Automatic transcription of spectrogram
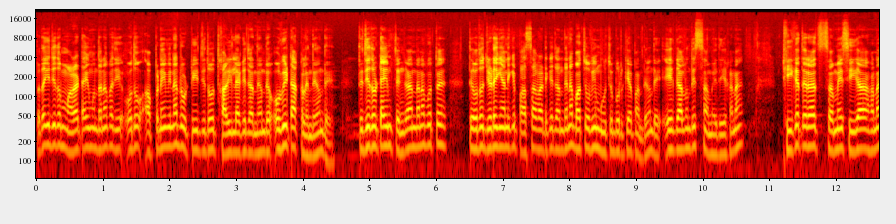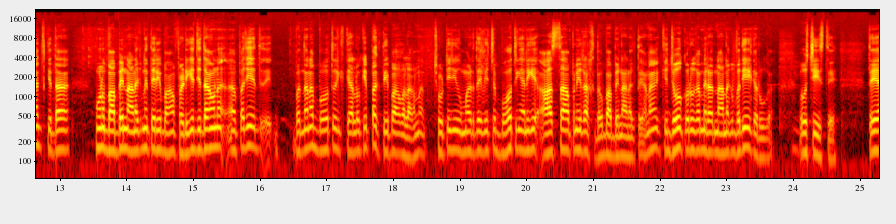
ਪਤਾ ਕਿ ਜਦੋਂ ਮਾੜਾ ਟਾਈਮ ਹੁੰਦਾ ਨਾ ਭਾਜੀ ਉਦੋਂ ਆਪਣੇ ਵੀ ਨਾ ਰੋਟੀ ਜਦੋਂ ਥਾਲੀ ਲੈ ਕੇ ਜਾਂਦੇ ਹੁੰਦੇ ਉਹ ਵੀ ਢੱਕ ਲੈਂਦੇ ਹੁੰਦੇ। ਤੇ ਜਦੋਂ ਟਾਈਮ ਚੰਗਾ ਹੁੰਦਾ ਨਾ ਪੁੱਤ ਤੇ ਉਦੋਂ ਜਿਹੜੇ ਯਾਨੀ ਕਿ ਪਾਸਾ ਵੱਟ ਕੇ ਜਾਂਦੇ ਨਾ ਬਾਅਦ 'ਚ ਉਹ ਵੀ ਮੂੰਹ 'ਚ ਬੁਰਕੇ ਪਾਉਂਦੇ ਹੁੰਦੇ। ਇਹ ਗੱਲ ਹੁੰਦੀ ਸਮੇਂ ਦੀ ਹਨਾ? ਠੀਕ ਹੈ ਤੇਰਾ ਸਮੇਂ ਸੀਗਾ ਹਨਾ? ਕਿਦਾਂ ਹੁਣ ਬਾਬੇ ਨਾਨਕ ਨੇ ਤੇਰੀ ਬਾਹ ਫੜੀ ਹੈ। ਜਿੱਦਾਂ ਹੁਣ ਅ, ਭਾਜੀ ਇਹ ਬੰਦਾ ਨਾ ਬਹੁਤ ਕਹਿ ਲਓ ਕਿ ਭਗਤੀ ਭਾਵ ਵਾਲਾ ਨਾ ਛੋਟੀ ਜੀ ਉਮਰ ਦੇ ਵਿੱਚ ਬਹੁਤ ਯਾਨੀ ਕਿ ਆਸਥਾ ਆਪਣੀ ਰੱਖਦਾ ਉਹ ਬਾਬੇ ਨਾਨਕ ਤੇ ਹਨਾ ਕਿ ਜੋ ਕਰੂਗਾ ਮੇਰਾ ਨਾਨਕ ਵਧੀਆ ਹੀ ਕਰੂਗਾ ਉਸ ਚੀਜ਼ ਤੇ। ਤੇ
